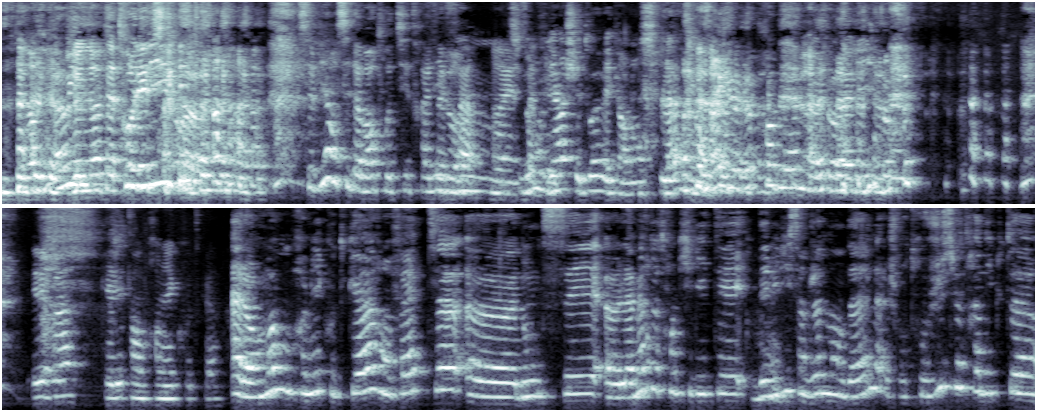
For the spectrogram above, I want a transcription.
ah oui, je note à trop les titres. c'est bien aussi d'avoir trop de titres à lire. Ouais, Sinon, on vient chez toi avec un lance-flamme. c'est le problème, Coralie. Eva, quel est ton premier coup de cœur? Alors moi, mon premier coup de cœur, en fait, euh, donc c'est euh, La mer de tranquillité d'Émilie Saint-John Mandel. Je vous retrouve juste le traducteur,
